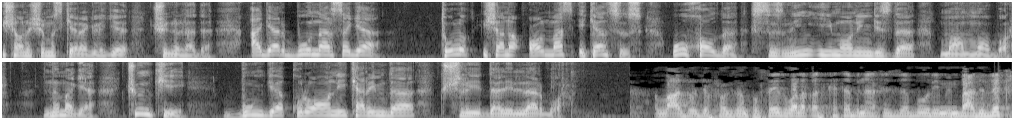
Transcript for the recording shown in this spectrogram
ishonishimiz kerakligi tushuniladi. Agar bu narsaga to'liq ishona olmas ekansiz, u holda sizning iymoningizda muammo bor. Nimaga? Chunki bunga Qur'oni Karimda kuchli dalillar bor. Allah Azza wa Jalla for example says, "Wa laqad katabna fi az-zaburi min ba'di dhikr"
